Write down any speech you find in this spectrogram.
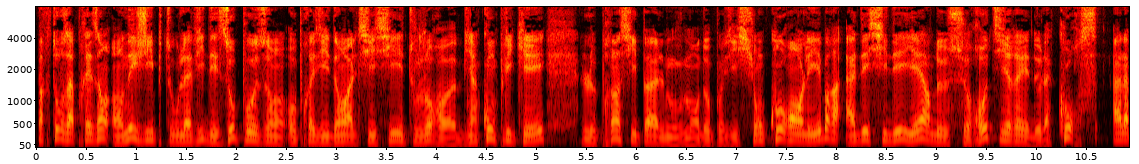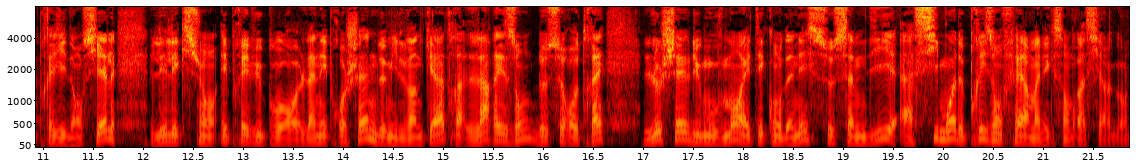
Partons à présent en Égypte où la vie des opposants au président Al-Sisi est toujours euh, bien compliquée. Le principal mouvement d'opposition, Courant Libre, a décidé hier de se retirer de la course à la présidentielle. L'élection est prévue pour l'année prochaine, 2024. La raison de ce retrait, le chef du mouvement a été condamné ce samedi à six mois de prison ferme, Alexandra Siergan.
